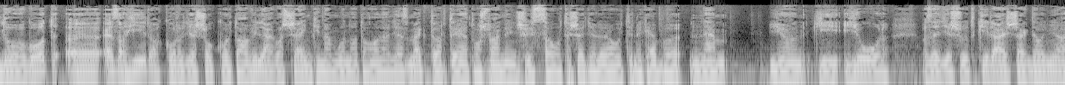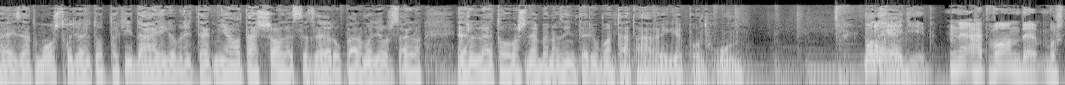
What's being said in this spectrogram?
dolgot. Ö, Ez a hír akkor ugye sokkolta a világot, senki nem gondolta volna, hogy ez megtörténhet, most már nincs visszaút, és egyelőre úgy tűnik ebből nem jön ki jól az Egyesült Királyság, de hogy mi a helyzet most, hogyan jutottak idáig a britek, milyen hatással lesz ez Európára, Magyarországra, erről lehet olvasni ebben az interjúban, tehát a hvg.hu-n. Van Oké. okay. egyéb? Ne, hát van, de most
